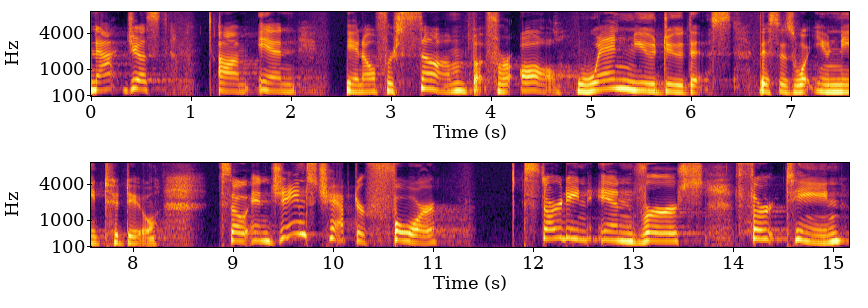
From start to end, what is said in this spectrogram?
not just um, in you know, for some, but for all. When you do this, this is what you need to do. So in James chapter 4, starting in verse 13,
